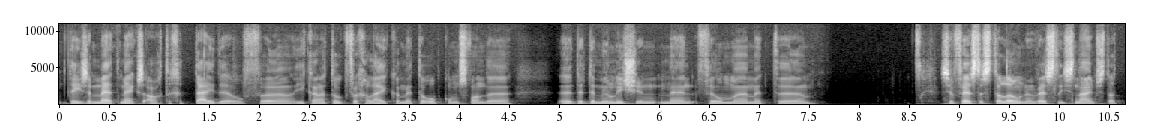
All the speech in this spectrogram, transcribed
deze Mad Max-achtige tijden. Of je kan het ook vergelijken met de opkomst van de, de Demolition Man film met Sylvester Stallone en Wesley Snipes. Dat,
